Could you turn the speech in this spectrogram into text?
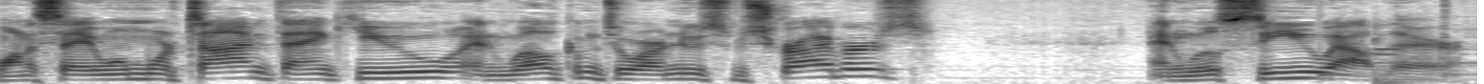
Want to say one more time thank you and welcome to our new subscribers, and we'll see you out there.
